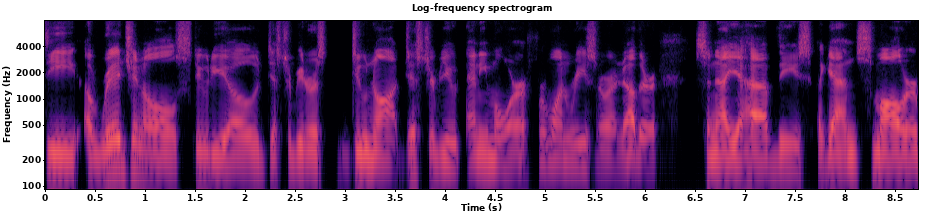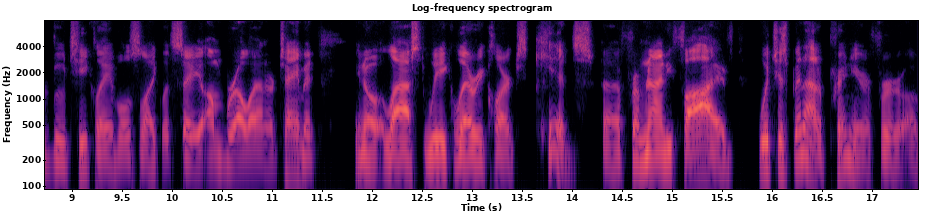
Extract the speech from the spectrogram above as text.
the original studio distributors do not distribute anymore for one reason or another. So now you have these again smaller boutique labels like let's say Umbrella Entertainment. You know, last week Larry Clark's Kids uh, from '95 which has been out of print here for uh,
